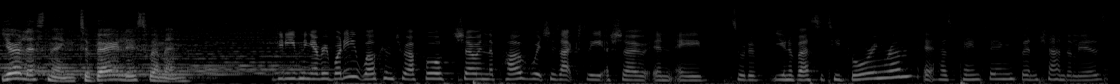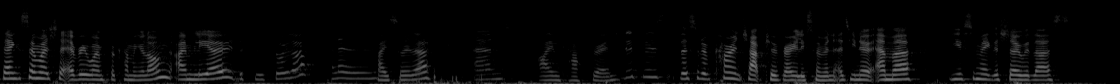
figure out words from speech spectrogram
You're listening to Very Loose Women. Good evening, everybody. Welcome to our fourth show in the pub, which is actually a show in a sort of university drawing room. It has paintings and chandeliers. Thanks so much to everyone for coming along. I'm Leo. This is Soila. Hello. Hi, Soila. And I'm Catherine. this is the sort of current chapter of Very Loose Women. As you know, Emma used to make the show with us.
